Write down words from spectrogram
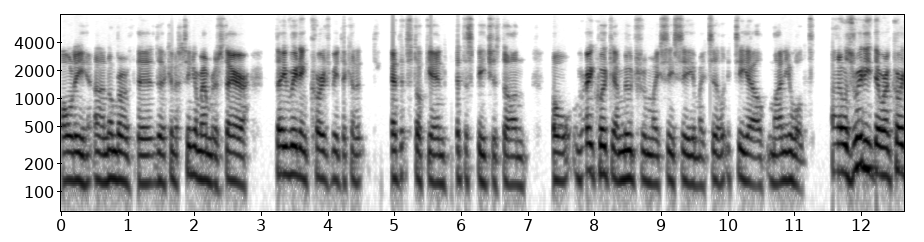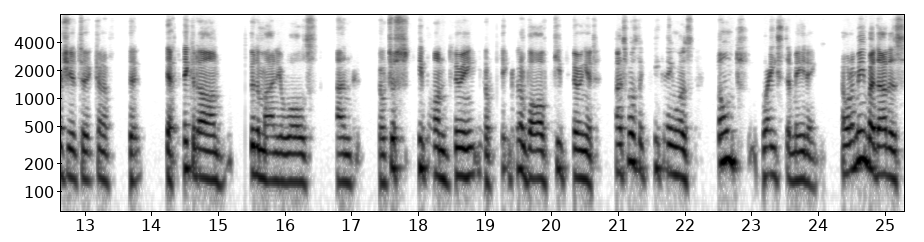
Foley and a number of the, the kind of senior members there. They really encouraged me to kind of get it stuck in, get the speeches done. So very quickly, I moved through my CC and my TL manuals, and I was really they were encouraging you to kind of to, yeah take it on, do the manuals, and you know just keep on doing, you know, get involved, keep doing it. I suppose the key thing was don't waste a meeting. And what I mean by that is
